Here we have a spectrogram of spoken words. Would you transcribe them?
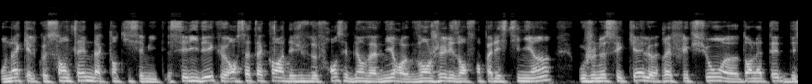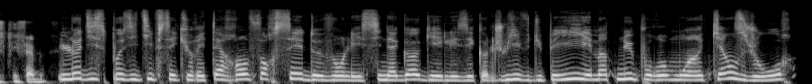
on a quelques centaines d'actes antisémites. C'est l'idée qu'en s'attaquant à des juifs de France, eh bien, on va venir venger les enfants palestiniens ou je ne sais quelle réflexion dans la tête d'esprits faibles. Le dispositif sécuritaire renforcé devant les synagogues et les écoles juives du pays est maintenu pour au moins 15 jours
